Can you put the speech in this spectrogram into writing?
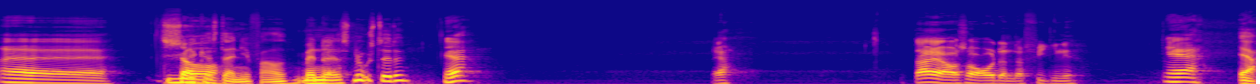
Ja. Øh, så... så, kastanjefarvet. Men øh, snus til det. ja. Ja. Der er jeg også over den der fine. Ja, Ja.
